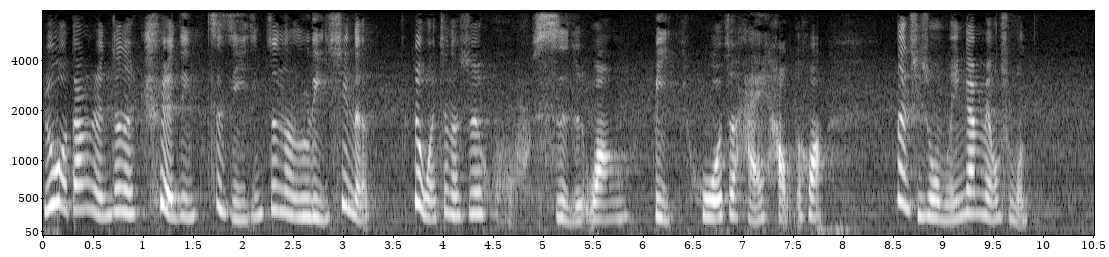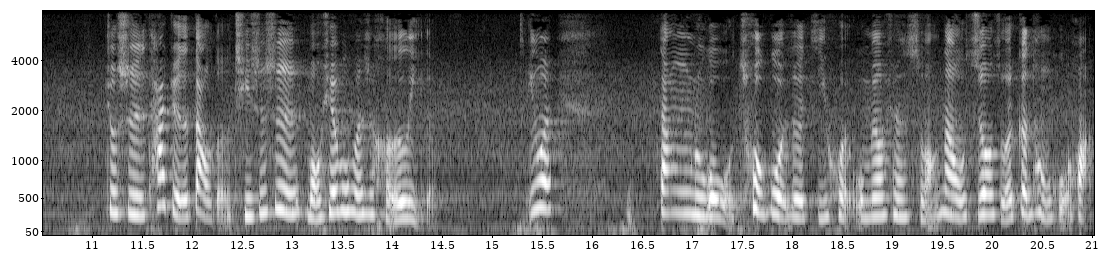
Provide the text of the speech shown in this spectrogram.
如果当人真的确定自己已经真的理性的认为真的是死亡比活着还好的话，那其实我们应该没有什么，就是他觉得道德其实是某些部分是合理的，因为当如果我错过这个机会，我没有选择死亡，那我之后只会更痛苦的话，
